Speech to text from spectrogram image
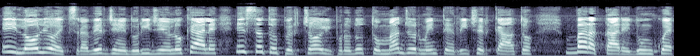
e l'olio extravergine d'origine locale è stato perciò il prodotto maggiormente ricercato. Barattare dunque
